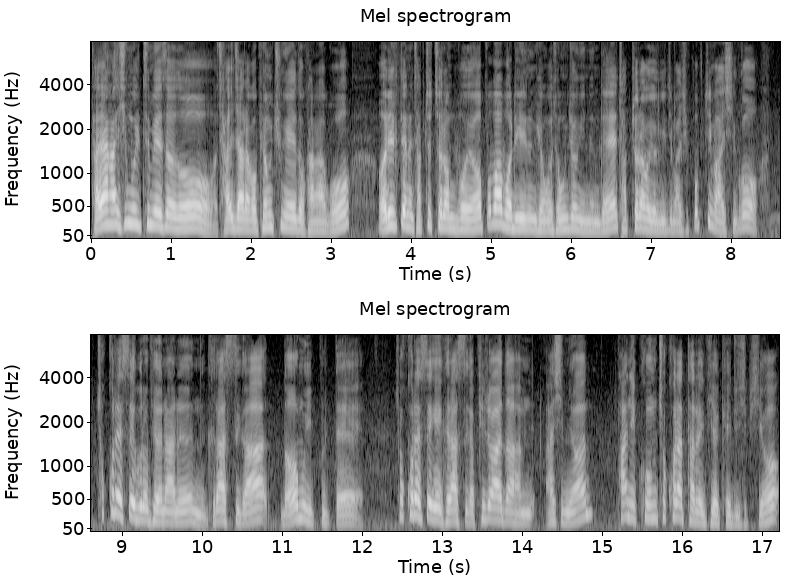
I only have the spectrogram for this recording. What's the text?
다양한 식물 틈에서도 잘 자라고 병충해에도 강하고 어릴 때는 잡초처럼 보여 뽑아버리는 경우가 종종 있는데 잡초라고 여기지 마시고 뽑지 마시고 초콜릿색으로 변하는 그라스가 너무 이쁠 때 초콜릿색의 그라스가 필요하다 함- 하시면 파니쿰 초코라타를 기억해 주십시오.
